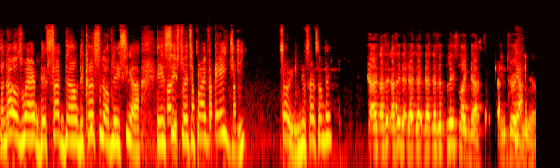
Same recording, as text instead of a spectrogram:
And that was where they sat down, the Council of Nicaea in 625 AD. Sorry, mm-hmm. you said something? Yeah, I, I said, I said that, that, that, that there's a place like that in Turkey. Yeah. Yeah.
